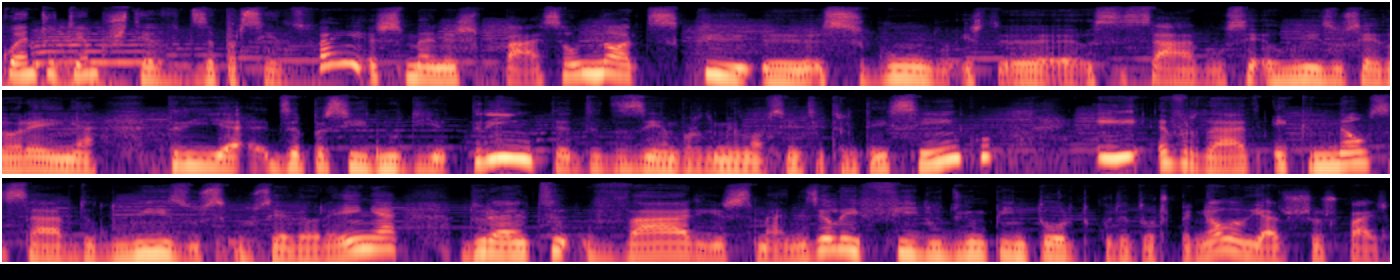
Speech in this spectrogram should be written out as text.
Quanto tempo esteve desaparecido? Bem, as semanas passam. Note-se que, eh, segundo este, eh, se sabe, o Luís Uceda Ourenha teria desaparecido no dia 30 de dezembro de 1935 e a verdade é que não se sabe de Luís Uceda Ourenha durante várias semanas. Ele é filho de um pintor decorador espanhol, aliás, os seus pais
